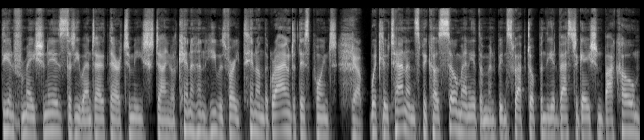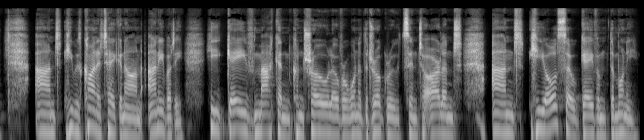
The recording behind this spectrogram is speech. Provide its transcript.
the information is that he went out there to meet Daniel Kinahan. He was very thin on the ground at this point yep. with lieutenants because so many of them had been swept up in the investigation back home, and he was kind of taking on anybody. He gave Mackin control over one of the drug routes into Ireland. And he also gave him the money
